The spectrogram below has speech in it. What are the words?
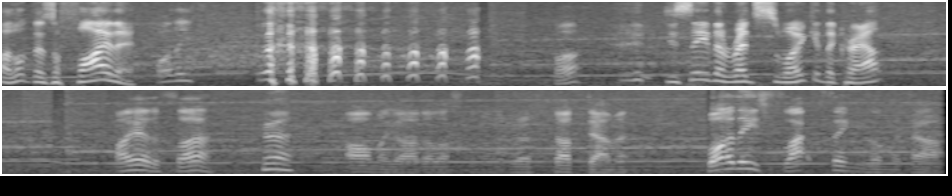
Oh, look, there's a fire there. What are what? Do you see the red smoke in the crowd? Oh yeah, the flare. Yeah. Oh my god, I lost another drift. God damn it. What are these flap things on the car?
